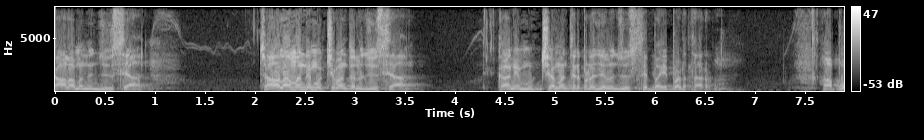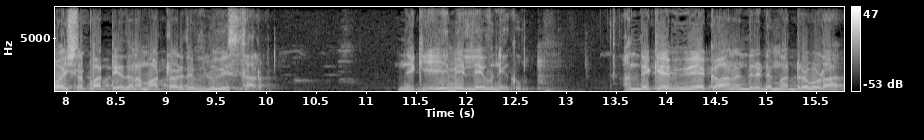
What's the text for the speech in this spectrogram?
చాలామందిని చూశా. చాలామంది ముఖ్యమంత్రులను చూశా. కానీ ముఖ్యమంత్రి ప్రజలను చూస్తే భయపడతారు. అపోజిషన్ పార్టీ ఏదైనా మాట్లాడితే విలువిస్తారు. నీకు ఏమీ లేవు నీకు. అందుకే వివేకానంద రెడ్డి మర్డర్ కూడా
